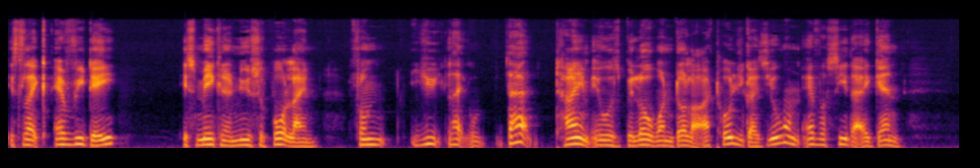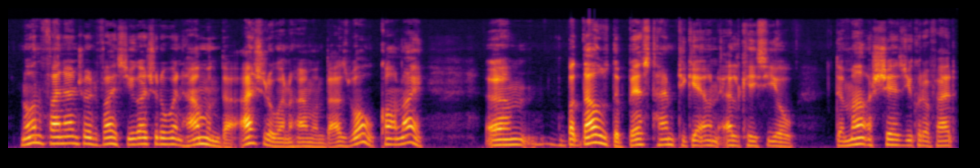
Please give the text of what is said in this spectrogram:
it's like every day it's making a new support line from you like that time it was below one dollar. I told you guys you won't ever see that again. Non-financial advice you guys should have went ham on that. I should have went ham on that as well can't lie. Um but that was the best time to get on lkco the amount of shares you could have had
